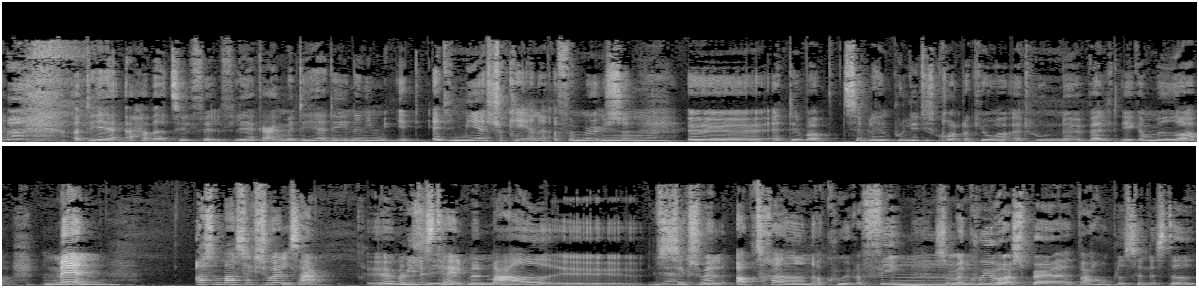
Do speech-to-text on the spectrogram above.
Og det har været tilfældet flere gange, men det her det er en af de, et, af de mere chokerende og famøse, mm. Mm. øh, at det var simpelthen en politisk grund, der gjorde, at hun øh, valgte ikke at møde op. Men også en meget seksuel sang. Øh, mildest talt, men meget øh, Ja. seksuel optræden og koreografi, mm. Mm. så man kunne jo også spørge, var hun blevet sendt afsted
